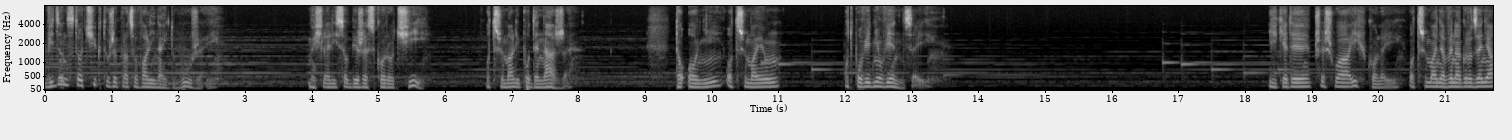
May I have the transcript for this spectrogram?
Widząc to, ci, którzy pracowali najdłużej, myśleli sobie, że skoro ci otrzymali po denarze, to oni otrzymają odpowiednio więcej. I kiedy przyszła ich kolej otrzymania wynagrodzenia,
